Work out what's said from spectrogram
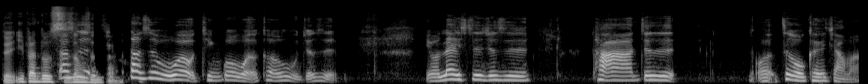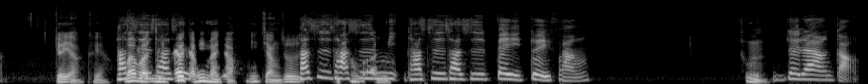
对，一般都是时伤生产。但是我有听过我的客户，就是有类似，就是他就是我这个我可以讲吗？可以啊，可以啊。他是他是不要讲命盘就好，你讲就是。他是他是命，他是他是被对方，嗯，对这样搞。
